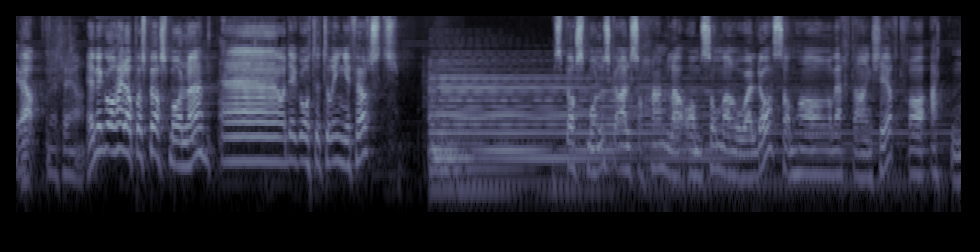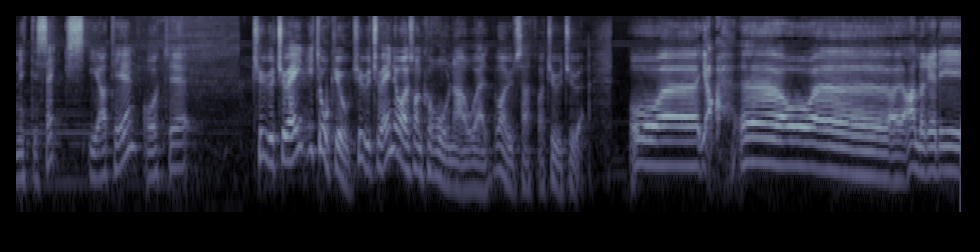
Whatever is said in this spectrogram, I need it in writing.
Ja. Vi. Eh, går heller på spørsmålene, eh, og det går til Tor Inge først. Spørsmålet skal altså handle om sommer-OL, da, som har vært arrangert fra 1896 i Aten og til 2021 i Tokyo. 2021 det var jo sånn korona-OL. Det var utsatt fra 2020. Og eh, ja, eh, og eh, allerede i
